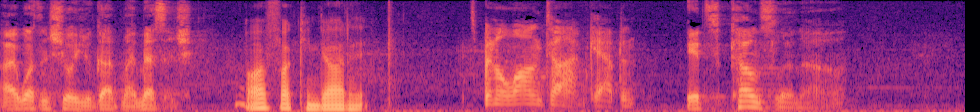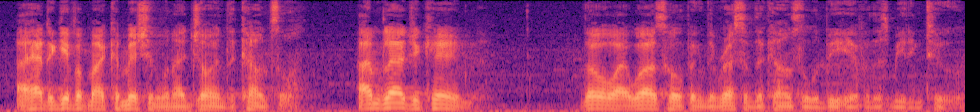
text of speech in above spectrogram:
I wasn't sure you got my message. Oh, I fucking got it. It's been a long time, Captain. It's councilor now. I had to give up my commission when I joined the council. I'm glad you came. Though I was hoping the rest of the council would be here for this meeting too.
